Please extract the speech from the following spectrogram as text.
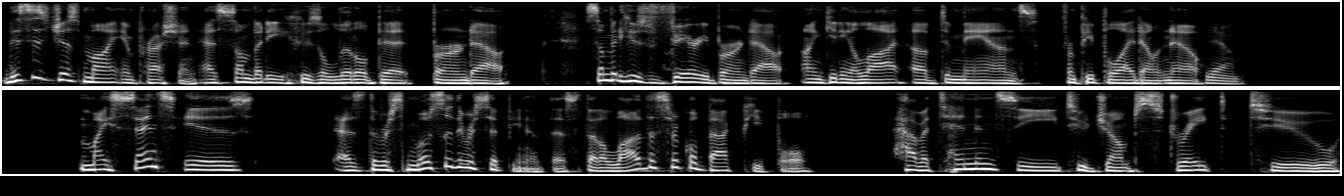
This is just my impression as somebody who's a little bit burned out, somebody who's very burned out on getting a lot of demands from people I don't know. Yeah. My sense is, as the mostly the recipient of this, that a lot of the circle back people have a tendency to jump straight to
